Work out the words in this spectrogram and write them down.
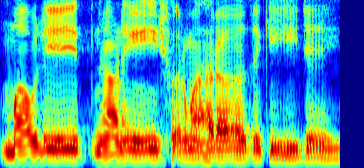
माऊली ज्ञानेश्वर महाराज की जय.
